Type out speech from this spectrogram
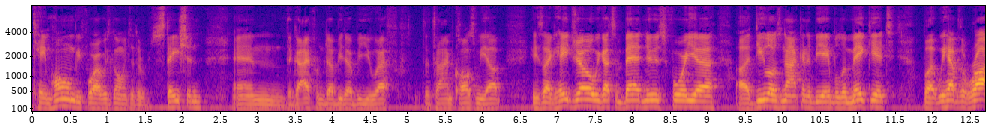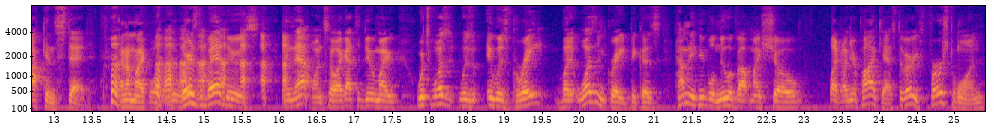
Came home before I was going to the station, and the guy from WWF at the time calls me up. He's like, "Hey Joe, we got some bad news for you. Uh, D'Lo's not going to be able to make it, but we have The Rock instead." and I'm like, "Well, where's the bad news in that one?" So I got to do my, which was was it was great, but it wasn't great because how many people knew about my show, like on your podcast? The very first one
